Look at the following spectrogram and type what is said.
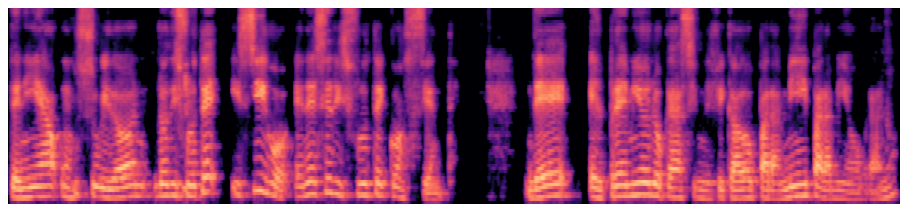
tenía un subidón, lo disfruté y sigo en ese disfrute consciente de el premio y lo que ha significado para mí, para mi obra, ¿no?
